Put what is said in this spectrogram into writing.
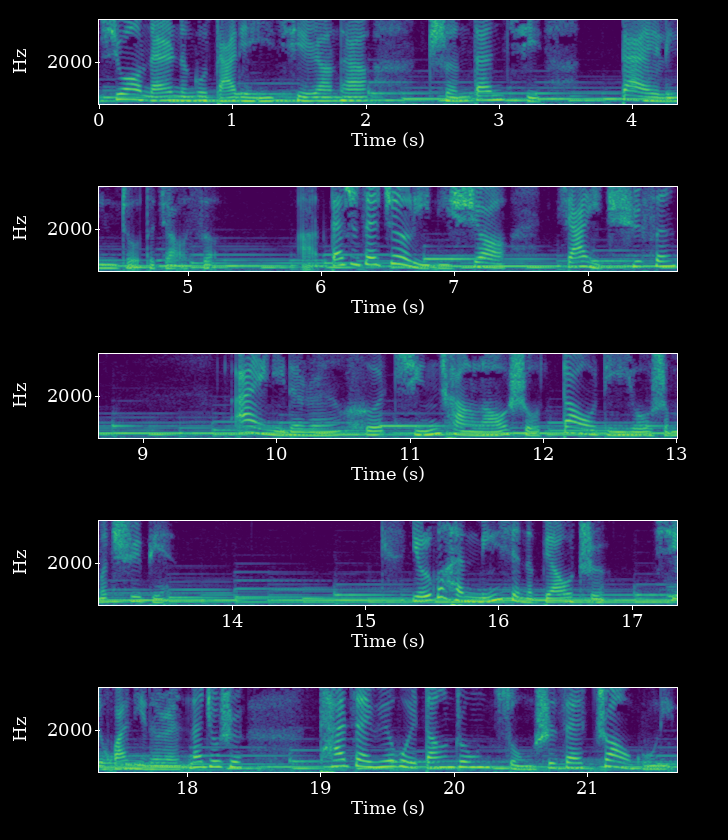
希望男人能够打点一切，让他承担起带领者的角色。啊，但是在这里你需要加以区分，爱你的人和情场老手到底有什么区别？有一个很明显的标志。喜欢你的人，那就是他在约会当中总是在照顾你，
